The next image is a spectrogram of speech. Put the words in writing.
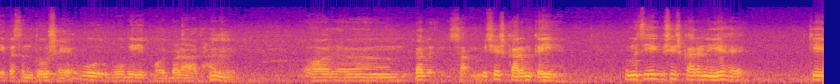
एक असंतोष है वो वो भी एक बहुत बड़ा आधार है हम्म। और पर विशेष कारण कई हैं उनमें से एक विशेष कारण यह है कि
